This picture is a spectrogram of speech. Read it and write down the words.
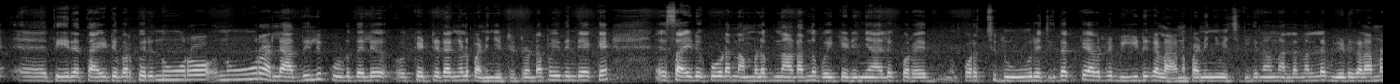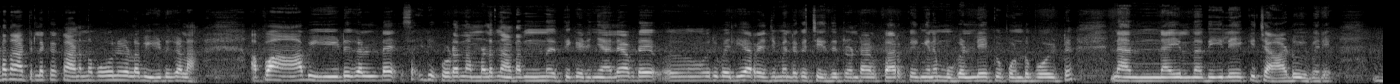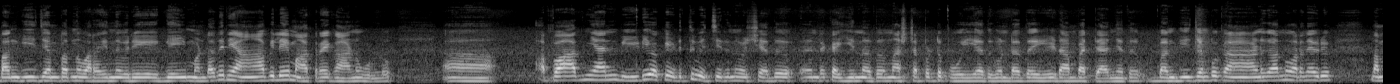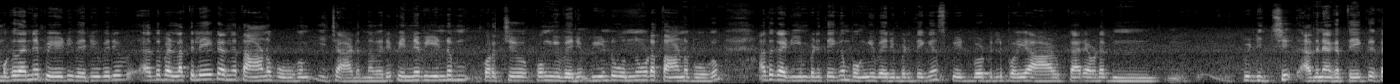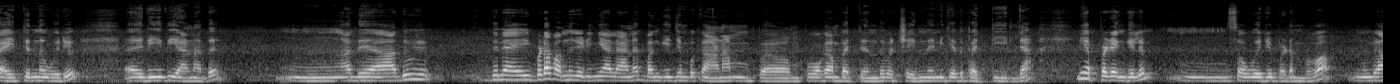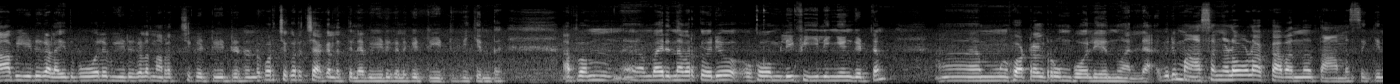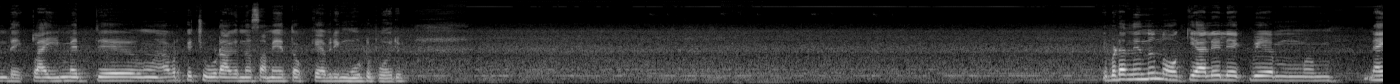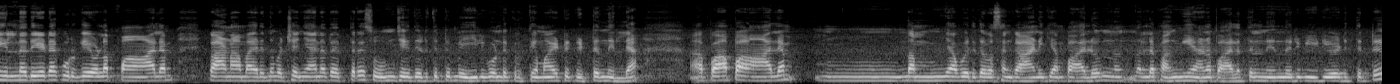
തീരത്തായിട്ട് ഇവർക്കൊരു നൂറോ നൂറല്ല അതിൽ കൂടുതൽ കെട്ടിടങ്ങൾ പണിഞ്ഞിട്ടിട്ടുണ്ട്. അപ്പോൾ ഇതിന്റെയൊക്കെ സൈഡിൽ കൂടെ നമ്മൾ നടന്നു പോയി കഴിഞ്ഞാൽ കുറേ കുറച്ച് ദൂരെ ഇതൊക്കെ അവരുടെ വീടുകളാണ് പണിഞ്ഞു വെച്ചിരിക്കുന്നത്. നല്ല നല്ല വീടുകൾ നമ്മുടെ നാട്ടിലൊക്കെ കാണുന്ന പോലെയുള്ള വീടുകളാണ് അപ്പോൾ ആ വീടുകളുടെ സൈഡിൽ കൂടെ നമ്മൾ നടന്ന് എത്തിക്കഴിഞ്ഞാൽ അവിടെ ഒരു വലിയ അറേഞ്ച്മെന്റ് ഒക്കെ ചെയ്തിട്ടുണ്ട്. ആൾക്കാർക്ക് ഇങ്ങനെ മുകളിലേക്ക് കൊണ്ടുപോയിട്ട് നൈൽ നദിയിലേക്ക് ചാടും ഇവർ ബങ്കി ജമ്പ് എന്ന് പറയുന്ന ഒരു ഗെയിമുണ്ട്. അത് രാവിലെ മാത്രമേ കാണുകയുള്ളൂ. അപ്പോൾ അത് ഞാൻ വീഡിയോ ഒക്കെ എടുത്തു വെച്ചിരുന്നു. പക്ഷേ അത് എന്റെ കയ്യിൽ നിന്ന് അത് നഷ്ടപ്പെട്ടു പോയി. അതുകൊണ്ട് അത് ഇടാൻ പറ്റാഞ്ഞത്. ബങ്കി ജമ്പ് കാണുക എന്ന് പറഞ്ഞ ഒരു നമുക്ക് തന്നെ പേടി വരും. ഇവർ അത് വെള്ളത്തിലേക്ക് അങ്ങ് താണു പോകും ഈ ചാടുന്നവർ. പിന്നെ വീണ്ടും കുറച്ച് പൊങ്ങി വരും. വീണ്ടും ഒന്നുകൂടെ താണു പോകും. അത് കഴിയുമ്പോഴത്തേക്കും പൊങ്ങി വരുമ്പോഴത്തേക്കും സ്പീഡ് ബോട്ടിൽ പോയി ആൾക്കാർ അവിടെ പിടിച്ച് അതിനകത്തേക്ക് കയറ്റുന്ന ഒരു രീതിയാണത്. അത് അത് ഇതിനെ ഇവിടെ വന്നു കഴിഞ്ഞാലാണ് ബങ്കി ജമ്പ് കാണാൻ പോകാൻ പറ്റുന്നത്. പക്ഷേ ഇന്ന് എനിക്കത് പറ്റിയില്ല. ഇനി എപ്പോഴെങ്കിലും സൗകര്യപ്പെടുമ്പോൾ ആ വീടുകൾ ഇതുപോലെ വീടുകൾ നിറച്ച് കെട്ടിയിട്ടിട്ടുണ്ട്. കുറച്ച് കുറച്ച് അകലത്തിലാണ് വീടുകൾ കെട്ടിയിട്ടിരിക്കുന്നത്. അപ്പം വരുന്നവർക്ക് ഒരു ഹോംലി ഫീലിങ്ങും കിട്ടും. ഹോട്ടൽ റൂം പോലെയൊന്നും അല്ല. ഇവർ മാസങ്ങളോളമൊക്കെ വന്ന് താമസിക്കുന്നത് ക്ലൈമറ്റ് അവർക്ക് ചൂടാകുന്ന സമയത്തൊക്കെ അവരിങ്ങോട്ട് പോരും. ഇവിടെ നിന്ന് നോക്കിയാൽ ലേക്ക് നൈൽ നദിയുടെ കുറുകെയുള്ള പാലം കാണാമായിരുന്നു. പക്ഷേ ഞാനത് എത്ര സൂം ചെയ്തെടുത്തിട്ടും വെയിൽ കൊണ്ട് കൃത്യമായിട്ട് കിട്ടുന്നില്ല. അപ്പോൾ ആ പാലം ഞാൻ ഒരു ദിവസം കാണിക്കാം. പാലവും നല്ല ഭംഗിയാണ്. പാലത്തിൽ നിന്നൊരു വീഡിയോ എടുത്തിട്ട്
